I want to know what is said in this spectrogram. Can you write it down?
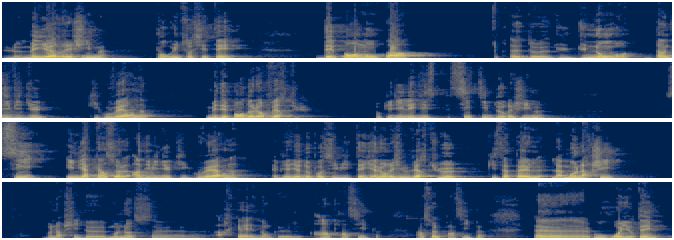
meilleur régime pour une société dépend non pas euh, du, nombre d'individus qui gouvernent, mais dépend de leur vertu. Donc il dit qu'il existe six types de régimes. Si il n'y a qu'un seul individu qui gouverne, eh bien il y a deux possibilités. Il y a le régime vertueux qui s'appelle la monarchie, monarchie de monos euh, arché, donc euh, un principe, un seul principe, euh, ou royauté.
